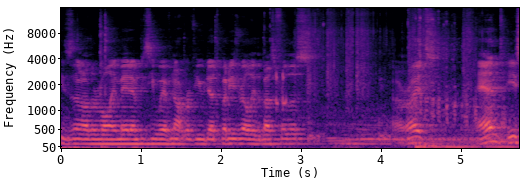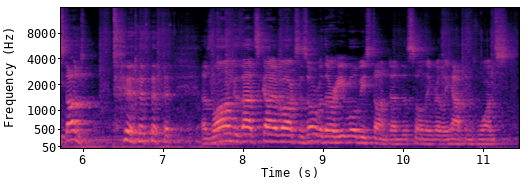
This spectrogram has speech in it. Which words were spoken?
He's another volume 8 NPC we have not reviewed yet, but he's really the best for this. Alright. And he's stunned. as long as that skybox is over there, he will be stunned, and this only really happens once.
